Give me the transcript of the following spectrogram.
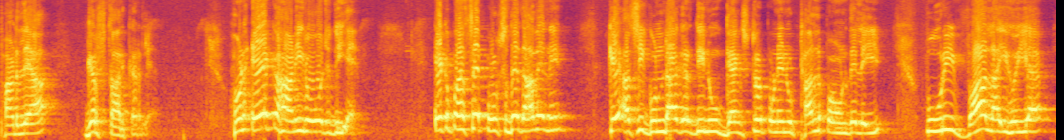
ਫੜ ਲਿਆ, ਗ੍ਰਿਫਤਾਰ ਕਰ ਲਿਆ। ਹੁਣ ਇਹ ਕਹਾਣੀ ਰੋਜ਼ ਦੀ ਹੈ। ਇੱਕ ਪਾਸੇ ਪੁਲਿਸ ਦੇ ਦਾਅਵੇ ਨੇ ਕਿ ਅਸੀਂ ਗੁੰਡਾਗਰਦੀ ਨੂੰ, ਗੈਂਗਸਟਰ ਪੁਣੇ ਨੂੰ ਠੱਲ ਪਾਉਣ ਦੇ ਲਈ ਪੂਰੀ ਵਾਹ ਲਾਈ ਹੋਈ ਹੈ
